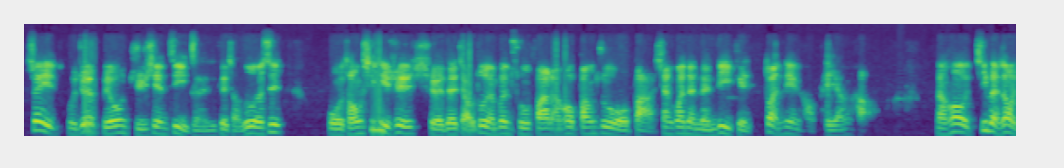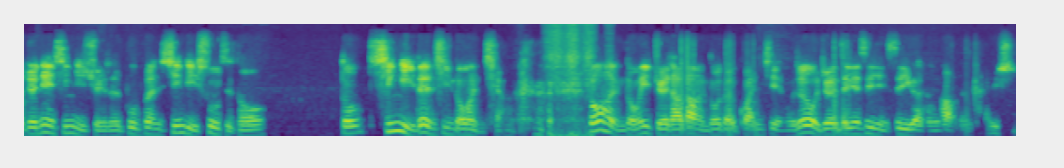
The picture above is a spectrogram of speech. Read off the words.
所以我觉得不用局限自己的一个角度，而是我从心理学学的角度能不能出发，然后帮助我把相关的能力给锻炼好、培养好，然后基本上我觉得念心理学的部分，心理素质都。都心理韧性都很强，都很容易觉察到很多的关键。我觉得，我觉得这件事情是一个很好的开始。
